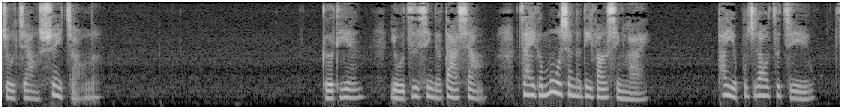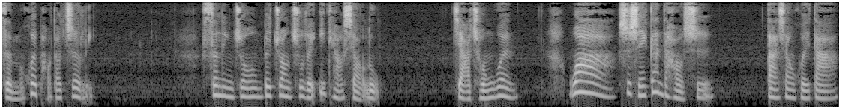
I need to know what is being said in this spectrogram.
就这样睡着了。隔天，有自信的大象在一个陌生的地方醒来，他也不知道自己怎么会跑到这里。森林中被撞出了一条小路。甲虫问。哇，是谁干的好事？大象回答：“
